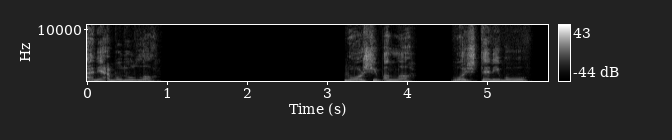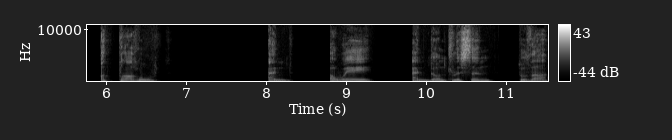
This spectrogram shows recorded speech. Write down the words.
أن يعبدوا الله worship Allah واجتنبوا الطاغوت and away and don't listen to the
